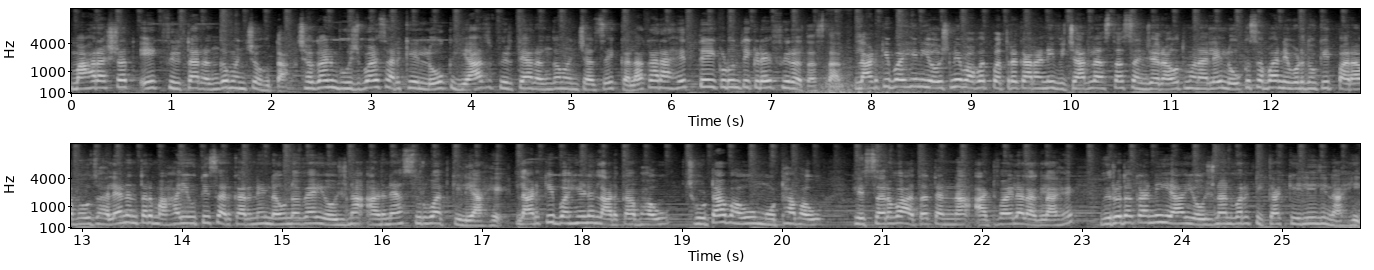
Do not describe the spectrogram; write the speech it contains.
महाराष्ट्रात एक फिरता रंगमंच होता. छगन भुजबळ सारखे लोक याच फिरत्या रंगमंचाचे कलाकार आहेत. ते इकडून तिकडे फिरत असतात. लाडकी बहीण योजनेबाबत पत्रकारांनी विचारलं असता संजय राऊत म्हणाले लोकसभा निवडणुकीत पराभव झाल्यानंतर महायुती सरकारने नवनव्या योजना आणण्यास सुरुवात केली आहे. लाडकी बहीण लाडका भाऊ छोटा भाऊ मोठा भाऊ हे सर्व आता त्यांना आठवायला लागलं आहे. विरोधकांनी या योजनांवर टीका केलेली नाही.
